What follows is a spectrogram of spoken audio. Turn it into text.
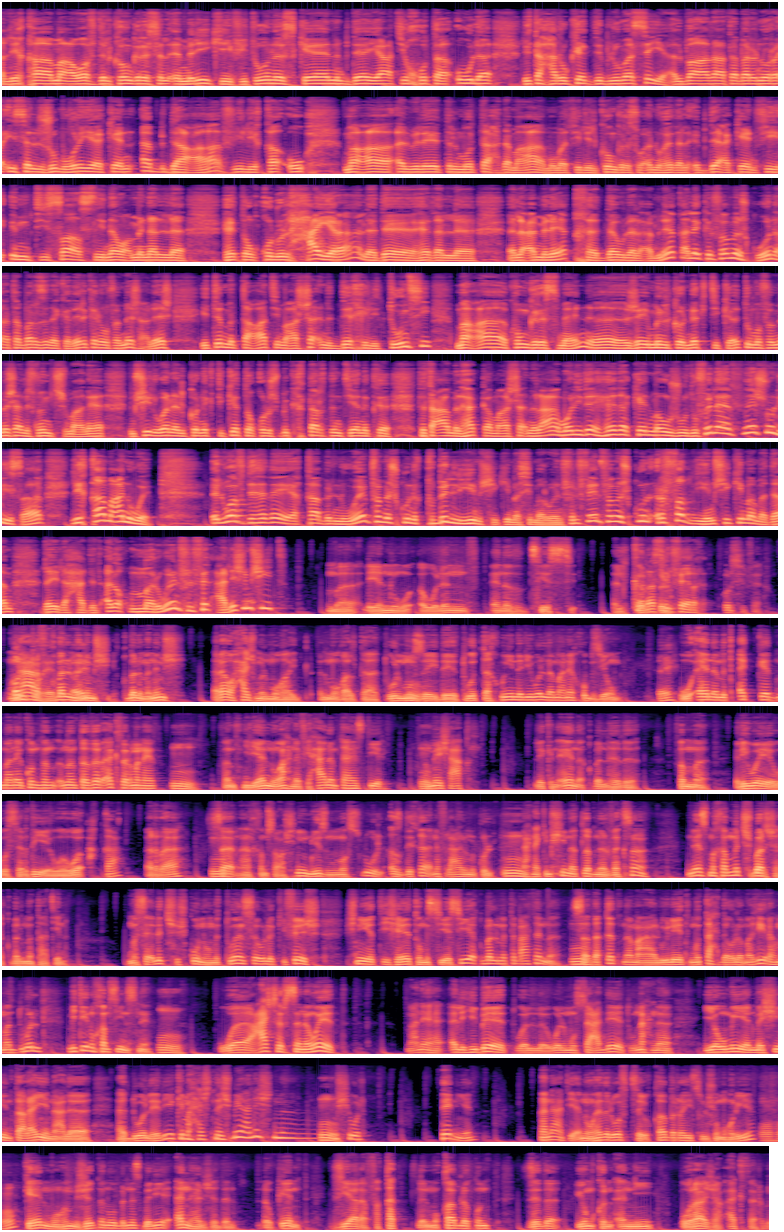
اللقاء مع وفد الكونغرس الأمريكي في تونس كان بدا يعطي خطى أولى لتحركات دبلوماسية، البعض اعتبر أنه رئيس الجمهورية كان أبدع في لقائه مع الولايات المتحدة مع ممثلي الكونغرس وأنه هذا الإبداع كان فيه امتصاص لنوع من نقولوا الحيرة لدى هذا العملاق الدولة العملاقة. لكن فما شكون اعتبر زاد كذلك أنه فماش علاش يتم التعاطي مع الشأن الداخلي التونسي مع congressman آه، جاي من الكونكتيكات وما فماش علاش فهمتش معناها. نمشي له أنا الكونكتيكات نقول بك اخترت انت انك تتعامل هكا مع الشان العام. ولذا هذا كان موجود. وفي الاثناء شنو اللي صار؟ لقاء مع نواب الوفد هذا قابل نواب فما شكون قبل يمشي كيما سي مروان فلفل فما شكون رفض يمشي كيما مدام ليلى حداد. Alors مروان فلفل علاش مشيت؟ ما لأنه اولا أنا ضد سياسه الكرسي الفارغ. كرسي الفارغ. ونعرف قبل ما نمشي قبل ما نمشي راهو حجم المغالطات والمزايدات والتخوين اللي ولا معناه خبز يومي. إيه؟ وأنا متأكد معناه كنت ننتظر أكثر من هذا. فهمتني؟ لأنه إحنا في حالة نتاع هستيري. فماش عقل. لكن أنا قبل هذا فما رواية وسردية وواقع راه صار نهار 25 ولازم نوصلوه لأصدقائنا في العالم الكل. إحنا كي مشينا طلبنا الفاكسان الناس ما خمتش برشا قبل ما تعطينا. وما سألتش شكون هم التوانسة ولا كيفاش؟ شنو هي اتجاهاتهم السياسية قبل ما تبعث لنا صداقتنا مع الولايات المتحدة ولا ما غيرها؟ من الدول 250 سنة. وعشر سنوات معناها الهبات والمساعدات ونحن يوميا ماشيين طالعين على الدول هذه. كما حاجتناش بها علاش نمشيو لها؟ ثانيا قناعتي أنه هذا الوفد سيقابل رئيس الجمهورية. كان مهم جدا وبالنسبة لي أنهى الجدل. لو كانت زيارة فقط للمقابلة كنت زاد يمكن أني أراجع أكثر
